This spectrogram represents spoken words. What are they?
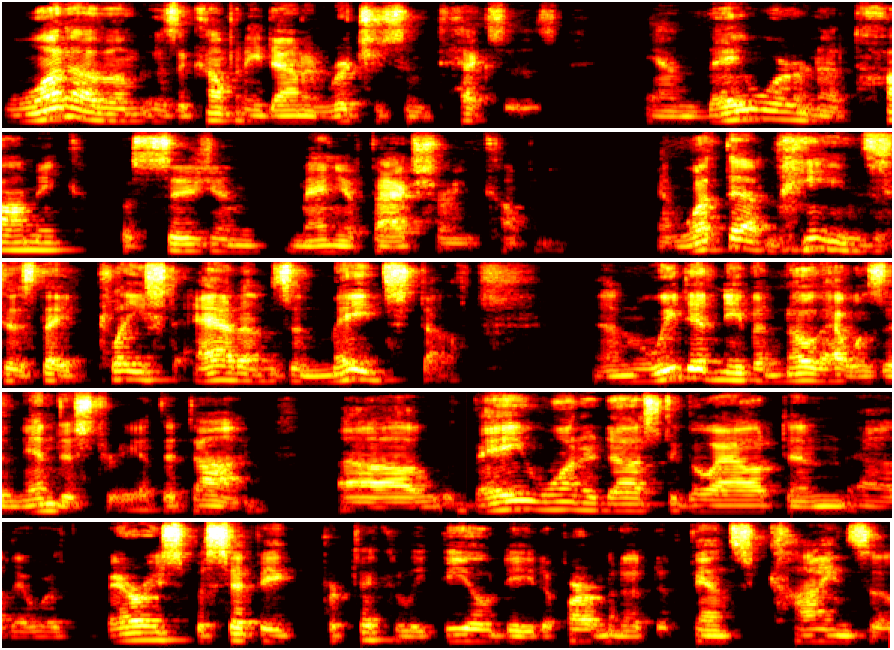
One of them is a company down in Richardson, Texas, and they were an atomic precision manufacturing company. And what that means is they placed atoms and made stuff. And we didn't even know that was an industry at the time. Uh, they wanted us to go out, and uh, there were very specific, particularly DoD, Department of Defense kinds of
